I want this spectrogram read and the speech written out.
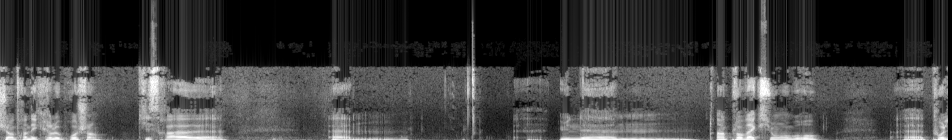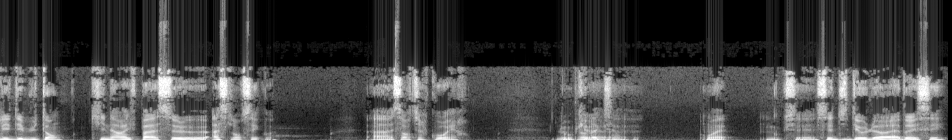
suis en train d'écrire le prochain qui sera une un plan d'action en gros pour les débutants qui n'arrivent pas à se à se lancer quoi, à sortir courir. Le plan d'action. euh, ouais. Donc c'est cette vidéo leur est adressée.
